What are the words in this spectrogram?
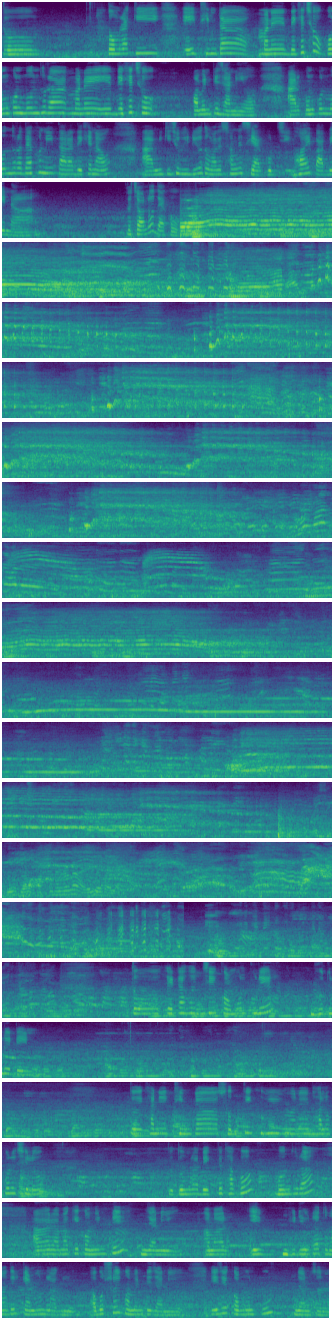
তো তোমরা কি এই থিমটা মানে দেখেছ? কোন কোন বন্ধুরা মানে দেখেছ? কমেন্টে জানিও। আর কোন কোন বন্ধুরা দেখোনি, তারা দেখে নাও। আমি কিছু ভিডিও তোমাদের সঙ্গে শেয়ার করছি। ভয় পাবে না। তো চলো, দেখো। Trời ơi. না, এগুলো ভালো তো এটা হচ্ছে কমলপুরের ভুতুড়ে ট্রেন। তো এখানে থিমটা সত্যি খুবই মানে ভালো করেছিল। তো তোমরা দেখতে থাকো বন্ধুরা। আর আমাকে কমেন্টে জানিও আমার এই ভিডিওটা তোমাদের কেমন লাগল? অবশ্যই কমেন্টে জানিও। এই যে কমলপুর জনসন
